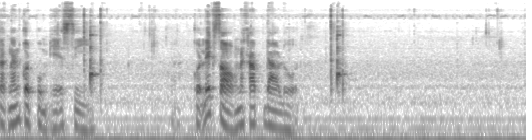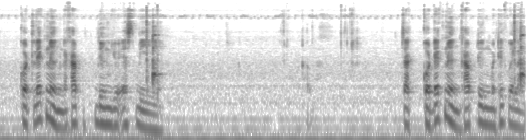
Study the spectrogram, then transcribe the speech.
จากนั้นกดปุ่ม ESC กดเลข 2 นะครับ ดาวน์โหลด กดเลข 1 นะครับ ดึง USB จากกดเลข 1 ครับ ดึงบันทึกเวลา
